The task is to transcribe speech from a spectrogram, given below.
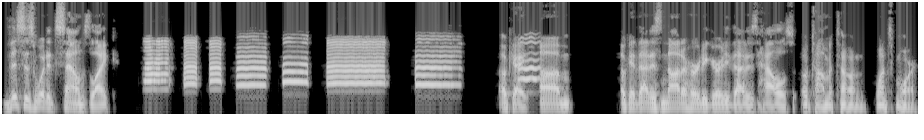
this is what it sounds like. Okay. Um, okay. That is not a hurdy-gurdy. That is Hal's Otamatone once more.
